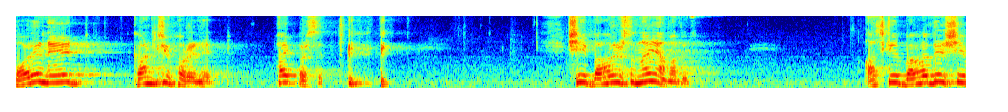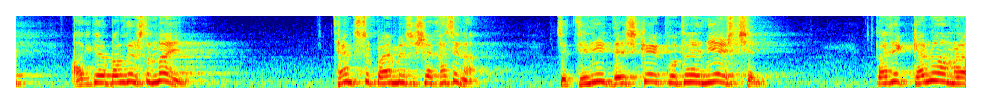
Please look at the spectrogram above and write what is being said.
foreign aid country foreign aid five percent সেই বাংলাদেশ তো নাই আমাদের। আজকের বাংলাদেশে আগেকার বাংলাদেশ তো নাই। Thanks to prime minister Sheikh Hasina যে তিনি দেশকে কোথায় নিয়ে এসছেন। কাজে কেন আমরা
